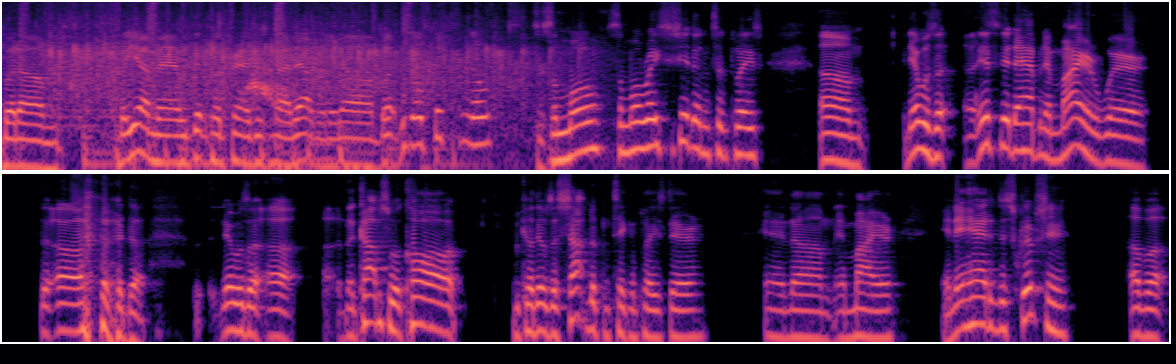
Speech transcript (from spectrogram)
But um, but yeah, man, we definitely transition out of that one. And um, but we gonna stick, you know, to some more some more racist shit that took place. Um, there was a, an incident that happened in Meijer where the uh the there was a uh the cops were called because there was a shoplifting taking place there and um in Meijer, and they had a description of a,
